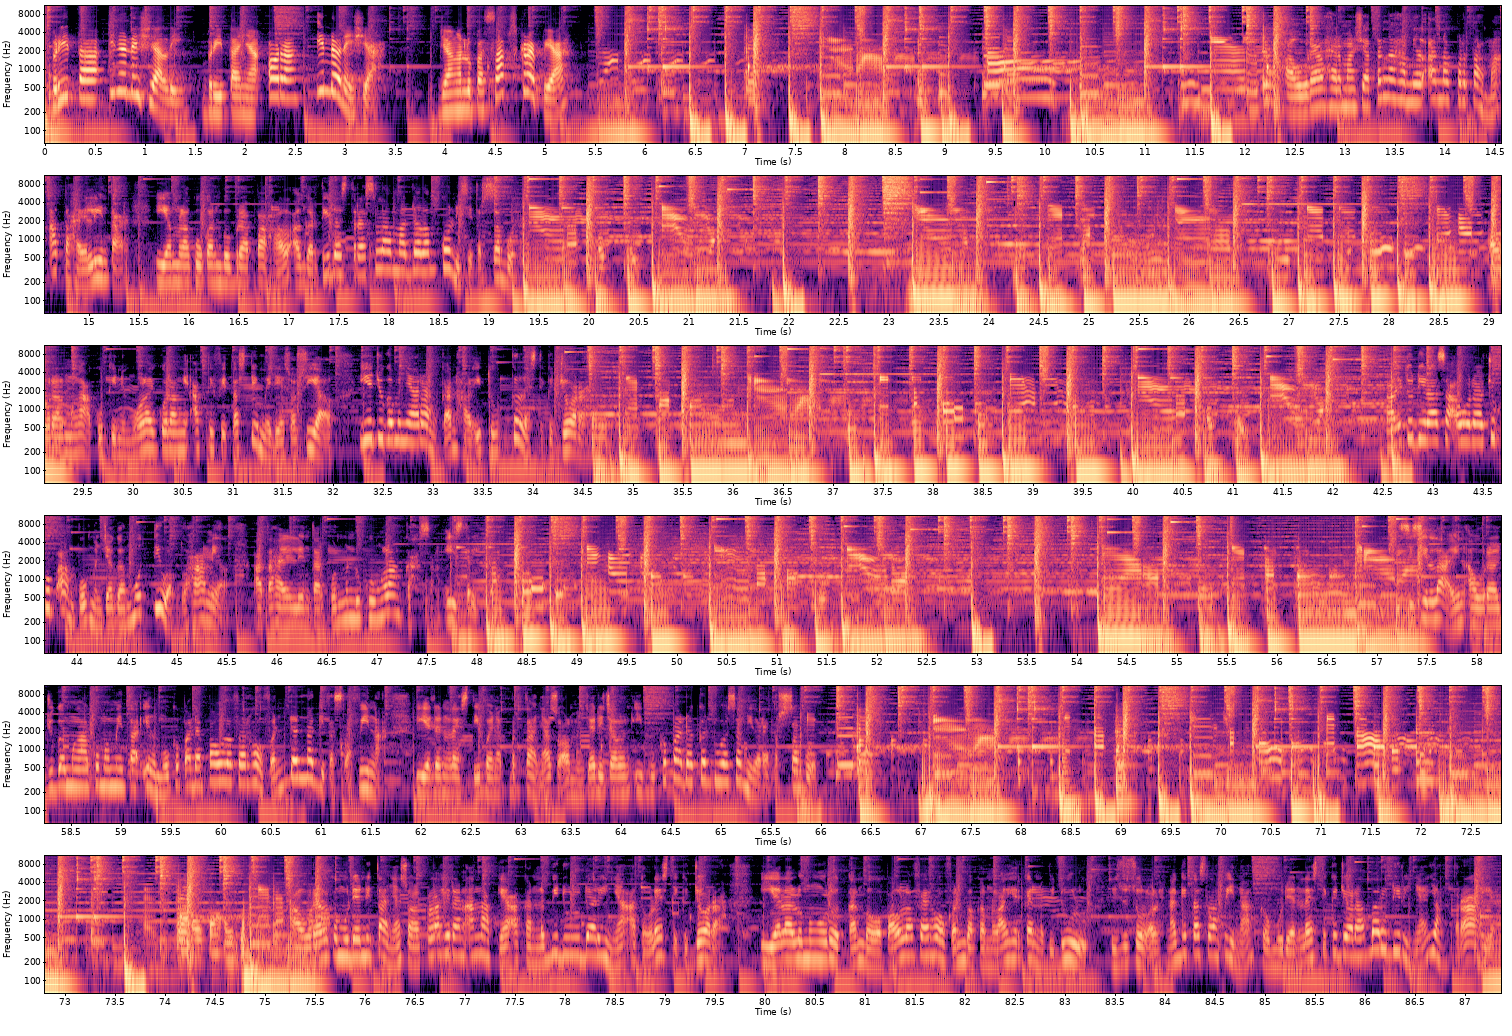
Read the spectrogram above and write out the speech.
Berita Indonesia Link, beritanya orang Indonesia. Jangan lupa subscribe ya. Aurel Hermansyah tengah hamil anak pertama Atta Halilintar. Ia melakukan beberapa hal agar tidak stres selama dalam kondisi tersebut. Mengaku kini mulai kurangi aktivitas di media sosial. Ia juga menyarankan hal itu ke Lesti Kejora. Hal itu dirasa Aurel cukup ampuh menjaga mood di waktu hamil. Atta Halilintar pun mendukung langkah sang istri. Lain, Aurel juga mengaku meminta ilmu kepada Paula Verhoeven dan Nagita Slavina. Ia dan Lesti banyak bertanya soal menjadi calon ibu kepada kedua senior tersebut. Kemudian ditanya soal kelahiran anaknya akan lebih dulu darinya atau Lesti Kejora. Ia lalu mengurutkan bahwa Paula Verhoeven bakal melahirkan lebih dulu, disusul oleh Nagita Slavina, kemudian Lesti Kejora baru dirinya yang terakhir.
